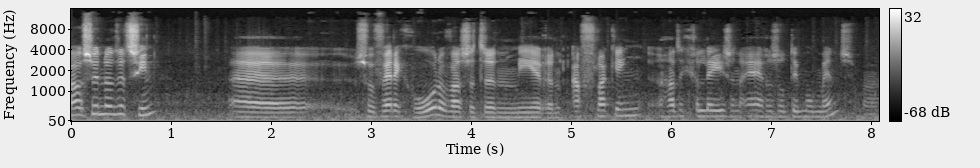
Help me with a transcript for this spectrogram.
Maar we zullen het zien. Uh, zover ik hoorde was het een, meer een afvlakking, had ik gelezen ergens op dit moment. Maar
